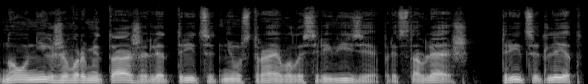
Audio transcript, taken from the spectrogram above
Но у них же в Эрмитаже лет тридцать не устраивалась ревизия, представляешь? Тридцать лет.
